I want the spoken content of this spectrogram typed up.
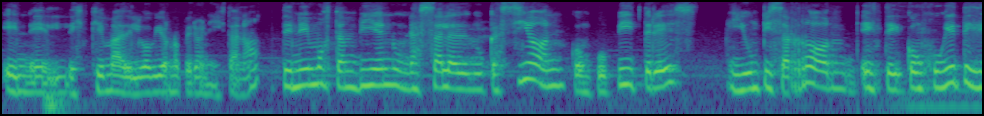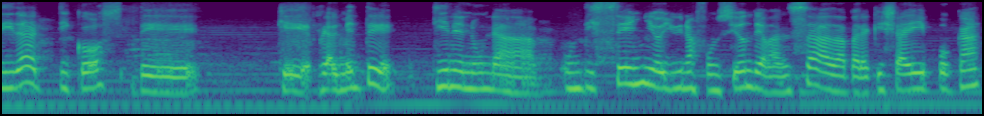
en el esquema del gobierno peronista, ¿no? Tenemos también una sala de educación con pupitres y un pizarrón este, con juguetes didácticos de, que realmente tienen una, un diseño y una función de avanzada para aquella época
